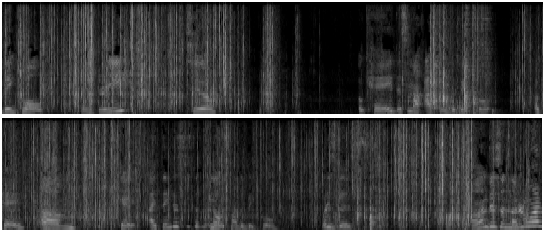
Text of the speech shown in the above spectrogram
Big pull. In three, two. Okay, this is not actually the big pull. Okay, um, okay, I think this is the, no, it's not the big pull. What is this? Huh, there's another one?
